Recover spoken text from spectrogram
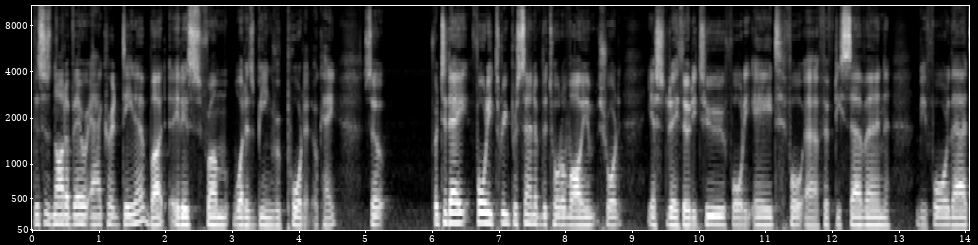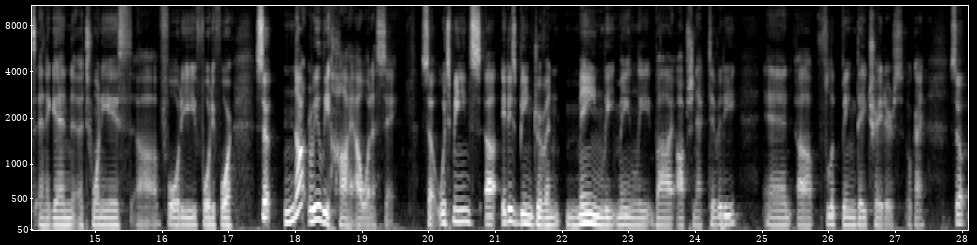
this is not a very accurate data, but it is from what is being reported. Okay, so for today, 43% of the total volume short. Yesterday, 32, 48, 4, uh, 57 before that and again 20th uh, 40 44 so not really high i want to say. So which means uh, it is being driven mainly mainly by option activity and uh, flipping day traders okay? So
